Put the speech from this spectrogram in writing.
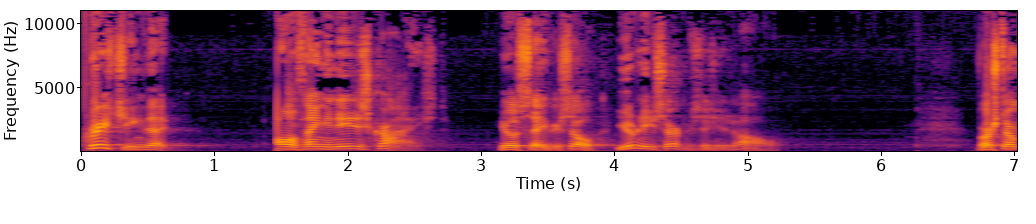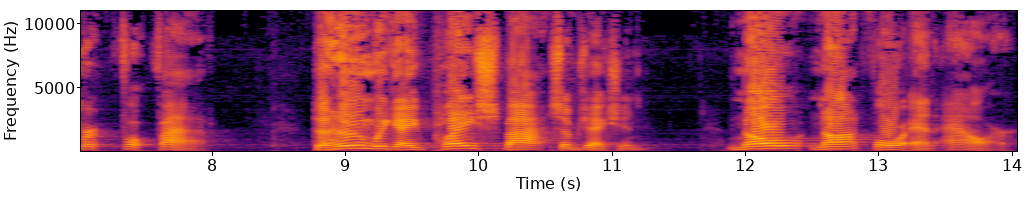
preaching that all thing you need is Christ. He'll save your soul. You don't need circumcision at all. Verse number four, 5. to whom we gave place by subjection, no, not for an hour.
